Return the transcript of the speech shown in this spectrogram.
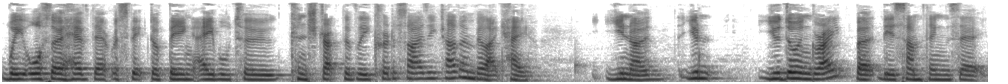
we also have that respect of being able to constructively criticize each other and be like, hey, you know, you you're doing great, but there's some things that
